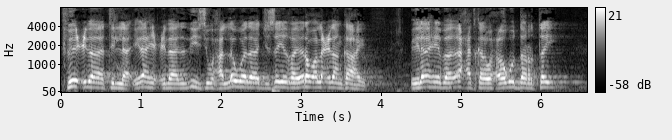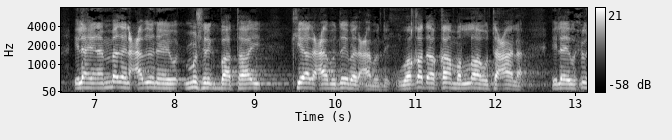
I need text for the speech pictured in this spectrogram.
fii cibaadat illah ilaahay cibaadadiisii waxaad la wadaajisay hayrahu alla cidaan ka ahayd ilaahay baad axad kale wax oogu dartay ilaahayna kii aad caabuday baad caabuday. Waqad aqaama allahu tacaala ilaahay wuxuu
